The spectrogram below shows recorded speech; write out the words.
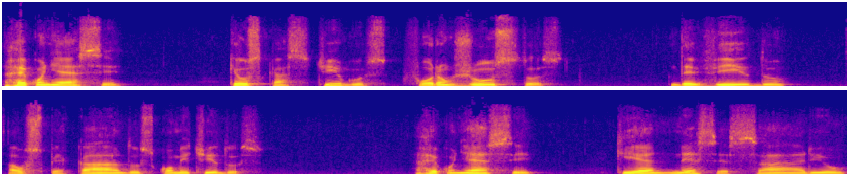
Reconhece que os castigos foram justos devido aos pecados cometidos. Reconhece que é necessário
